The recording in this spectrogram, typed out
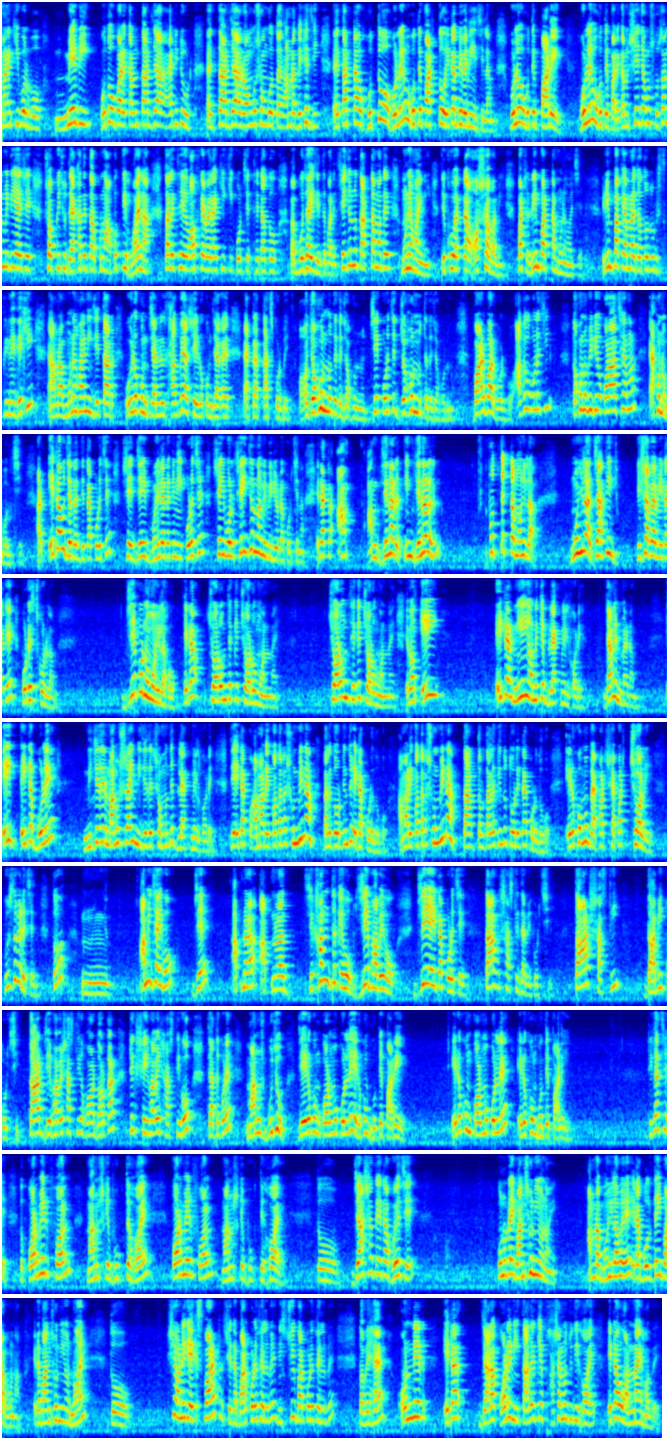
মানে কি বলব মেবি হতেও পারে। কারণ তার যা অ্যাটিটিউড তার যা রঙ্গসঙ্গ আমরা দেখেছি তারটা হতেও, হলেও হতে পারতো, এটা ভেবে নিয়েছিলাম। হলেও হতে পারে। হলেও হতে পারে। কারণ সে যখন সোশ্যাল মিডিয়ায় এসে সব কিছু দেখাতে তার কোনো আপত্তি হয় না, তাহলে সে অফ ক্যামেরা কী কী করছে সেটা তো বোঝাই যেতে পারে। সেই জন্য তারটা আমাদের মনে হয়নি যে খুব একটা অস্বাভাবিক। বাট রিম্পারটা মনে হয়েছে। রিম্পাকে আমরা যতদূর স্ক্রিনে দেখি, আমরা মনে হয়নি যে তার ওই রকম চ্যানেল থাকবে আর সেই রকম জায়গায় একটা কাজ করবে। জঘন্য থেকে জঘন্য। যে করেছে জঘন্য থেকে জঘন্য। বারবার বলব, আগেও বলেছি, তখনও ভিডিও করা আছে আমার, এখনও বলছি। আর এটাও যেটা যেটা করেছে, সে যেই মহিলাটাকে নিয়ে করেছে, সেই বলে, সেই জন্য আমি ভিডিওটা করছি না। এটা একটা জেনারেল ইন জেনারেল প্রত্যেকটা মহিলা মহিলা জাতি হিসাবে আমি এটাকে প্রোটেস্ট করলাম। যে কোনো মহিলা হোক, এটা চরম থেকে চরম অন্যায়। চরম থেকে চরম অন্যায়। এবং এই, এইটা নিয়েই অনেকে ব্ল্যাকমেল করে। জানেন ম্যাডাম এই, এইটা বলে নিজেদের মানুষরাই নিজেদের সম্বন্ধে ব্ল্যাকমেল করে। যে এটা আমার এই কথাটা শুনবি না, তাহলে তোর কিন্তু এটা করে দেবো। আমার এই কথাটা শুনবি না, তার, তাহলে কিন্তু তোর এটা করে দেবো। এরকমও ব্যাপার স্যাপার চলে। বুঝতে পেরেছেন? তো আমি চাইব যে আপনারা আপনারা যেখান থেকে হোক, যেভাবে হোক, যে এটা করেছে, তার শাস্তি দাবি করছি। তার শাস্তি দাবি করছি। তার যেভাবে শাস্তি হওয়ার দরকার, ঠিক সেইভাবেই শাস্তি হোক, যাতে করে মানুষ বুঝুক যে এরকম কর্ম করলে এরকম হতে পারে। এরকম কর্ম করলে এরকম হতে পারে। ঠিক আছে? তো কর্মের ফল মানুষকে ভুগতে হয়, কর্মের ফল মানুষকে ভুগতে হয়। তো যার সাথে এটা হয়েছে, কোনোটাই বাঞ্ছনীয় নয়। আমরা মহিলা হয়ে এটা বলতেই পারব না। এটা বাঞ্ছনীয় নয়। তো সে অনেক এক্সপার্ট সেটা বার করে ফেলবে, নিশ্চয়ই বার করে ফেলবে। তবে হ্যাঁ অন্যের এটা যারা করেনি, তাদেরকে ফাঁসানো যদি হয়, এটাও অন্যায় হবে।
